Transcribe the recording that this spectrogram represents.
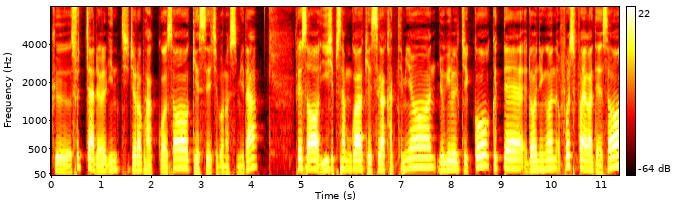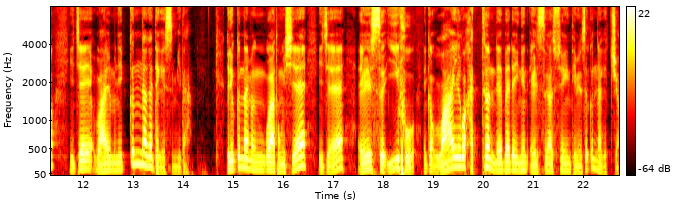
그 숫자를 인티저로 바꿔서 게스에 집어넣습니다. 그래서 23과 게스가 같으면 여기를 찍고 그때 러닝은 falsified가 돼서 이제 while문이 끝나게 되겠습니다. 그리고 끝나면과 동시에 이제 else 이후 그러니까 while과 같은 레벨에 있는 else가 수행이 되면서 끝나겠죠.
